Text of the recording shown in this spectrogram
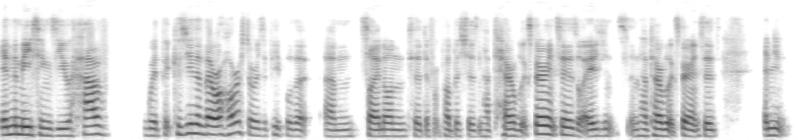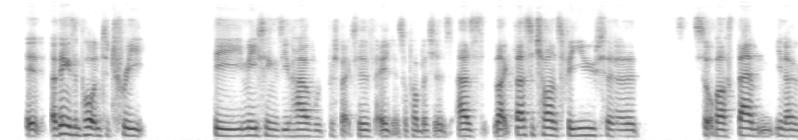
in the meetings you have with because you know there are horror stories of people that um sign on to different publishers and have terrible experiences or agents and have terrible experiences. And you it I think it's important to treat the meetings you have with prospective agents or publishers as like that's a chance for you to sort of ask them you know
